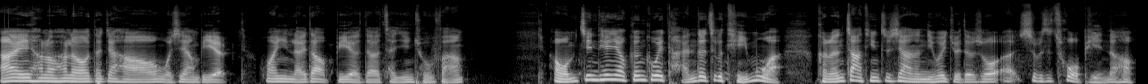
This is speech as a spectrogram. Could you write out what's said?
嗨，Hello Hello，大家好，我是杨比尔，欢迎来到比尔的财经厨房。好，我们今天要跟各位谈的这个题目啊，可能乍听之下呢，你会觉得说，呃，是不是错频了哈？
